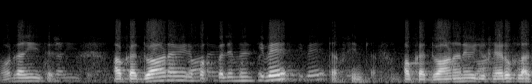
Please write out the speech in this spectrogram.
مور دغه څه شو او که دوانه وي په خپل منځ کې به تقسیم او که دوانه نه وي جو خیر خلاص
